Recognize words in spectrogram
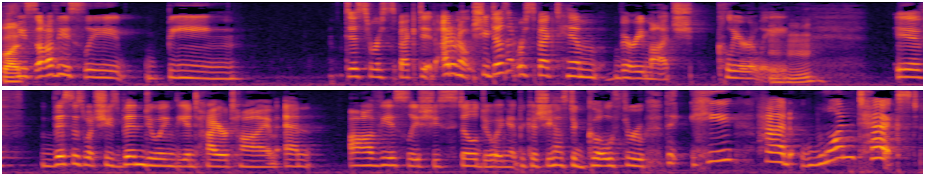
but he's obviously being disrespected. I don't know. She doesn't respect him very much, clearly. Mm-hmm. If this is what she's been doing the entire time, and obviously she's still doing it because she has to go through the he had one text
